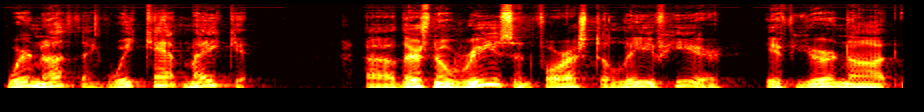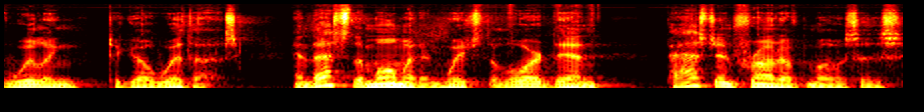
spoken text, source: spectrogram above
we're nothing. We can't make it. Uh, there's no reason for us to leave here if you're not willing to go with us. And that's the moment in which the Lord then passed in front of Moses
